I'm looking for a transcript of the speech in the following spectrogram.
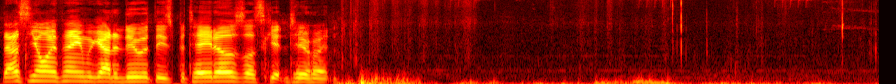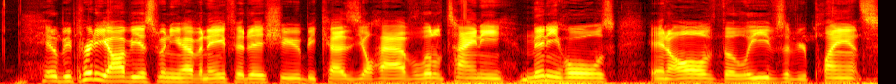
that's the only thing we gotta do with these potatoes. Let's get to it. It'll be pretty obvious when you have an aphid issue because you'll have little tiny mini holes in all of the leaves of your plants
